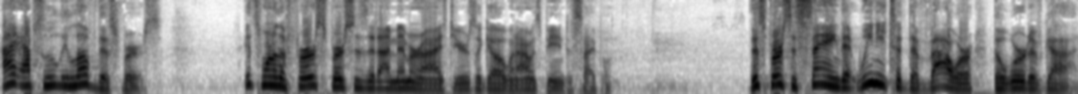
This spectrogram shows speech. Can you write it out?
I absolutely love this verse. It's one of the first verses that I memorized years ago when I was being discipled. This verse is saying that we need to devour the Word of God,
